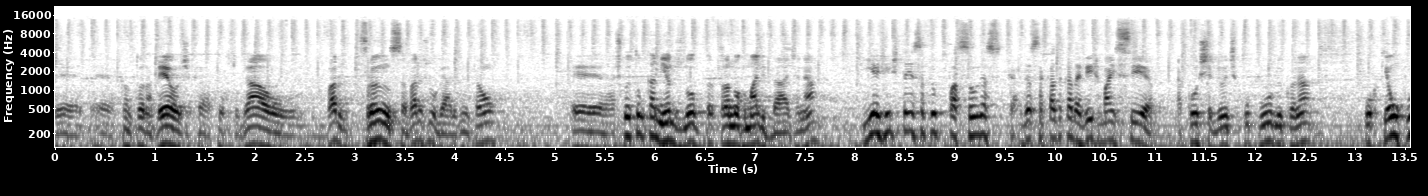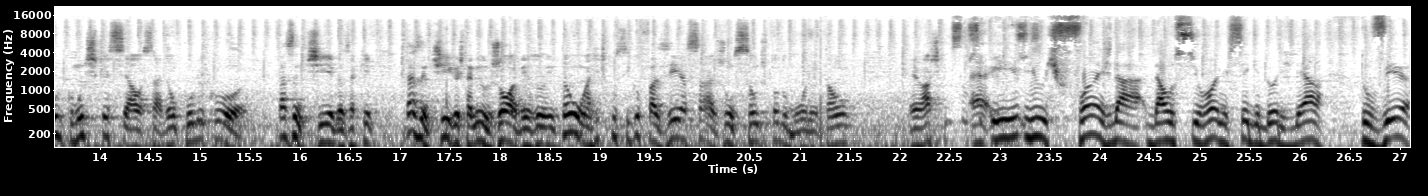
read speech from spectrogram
é, é, cantou na Bélgica, Portugal, vários, França, vários lugares. Então, é, as coisas estão caminhando de novo para a normalidade, né? E a gente tem essa preocupação dessa, dessa casa cada vez mais ser aconchegante para o público, né? Porque é um público muito especial, sabe? É um público das antigas, aqui, das antigas também, os jovens. Então a gente conseguiu fazer essa junção de todo mundo. Então eu acho que é, e, e, os fãs da, da Alcione, seguidores dela, tu vê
